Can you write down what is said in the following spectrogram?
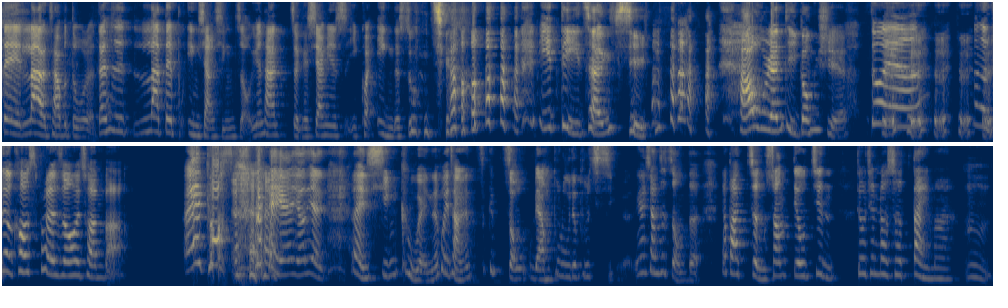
对，辣的差不多了，但是辣地不影响行走，因为它整个下面是一块硬的塑胶。一体成型，毫无人体工学。对啊，那个只有 cosplay 的时候会穿吧？哎、欸、，cosplay 有点很辛苦哎，你在会场这个走两步路就不行了。因为像这种的，要把整双丢进丢进垃圾袋吗？嗯，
